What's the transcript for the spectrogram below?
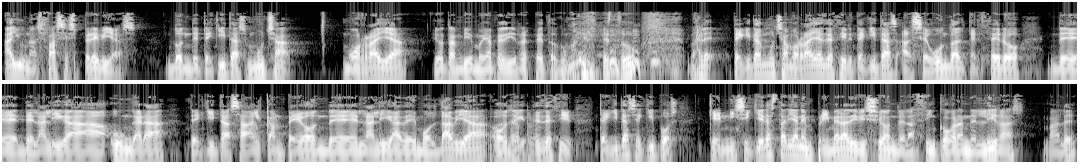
hay unas fases previas donde te quitas mucha morralla, yo también voy a pedir respeto, como dices tú, ¿vale? Te quitas mucha morralla, es decir, te quitas al segundo, al tercero de, de la liga húngara, te quitas al campeón de la liga de Moldavia, o te- es decir, te quitas equipos que ni siquiera estarían en primera división de las cinco grandes ligas, ¿vale?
